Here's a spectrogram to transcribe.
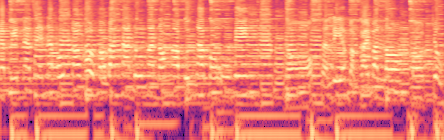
นะเป็นนะเส้นนะพุกเราเข้ากับบ้านนาดูงะน้องอาปึงอาโกเมงน้องสเลียบักไก่บ้านลองกอดจุก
